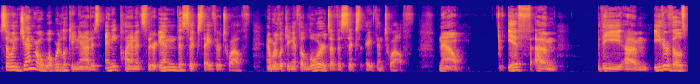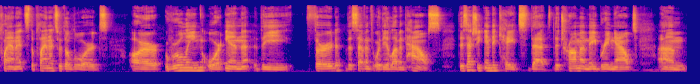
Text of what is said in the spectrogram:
So, in general, what we're looking at is any planets that are in the 6th, 8th, or 12th. And we're looking at the lords of the 6th, 8th, and 12th. Now, if um, the um, either of those planets, the planets or the lords, are ruling or in the third, the seventh, or the eleventh house, this actually indicates that the trauma may bring out um,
